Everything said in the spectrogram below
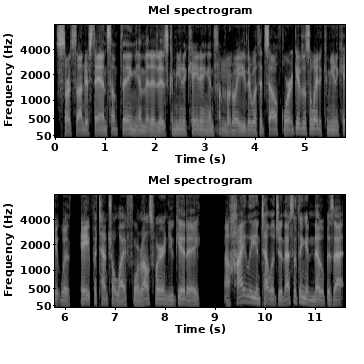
starts to understand something and then it is communicating in some Mhm. way either with itself or it gives us a way to communicate with a potential life form elsewhere and you get a a highly intelligent that's the thing in Nope is that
